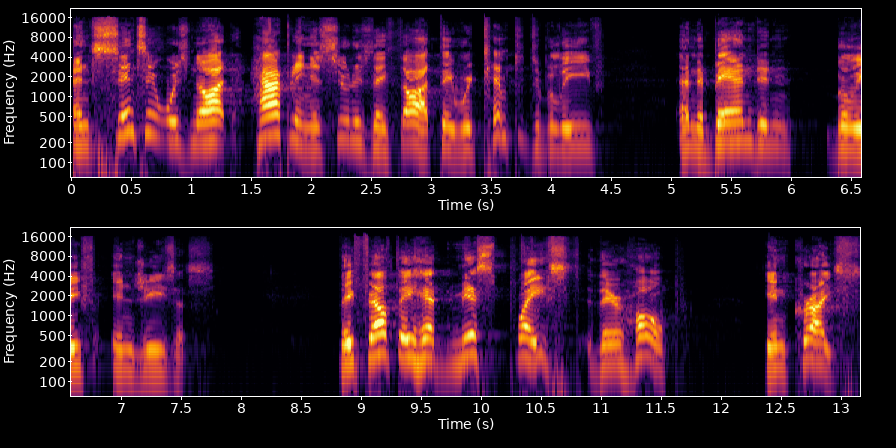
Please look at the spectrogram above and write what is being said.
And since it was not happening as soon as they thought, they were tempted to believe and abandon belief in Jesus. They felt they had misplaced their hope in Christ.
